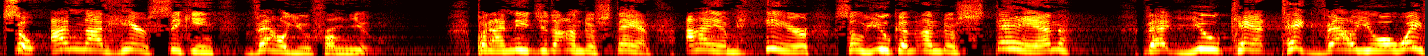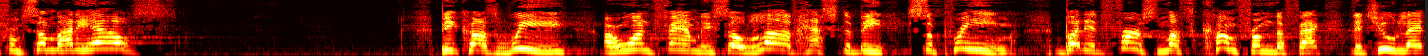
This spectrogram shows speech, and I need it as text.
So I'm not here seeking value from you. But I need you to understand, I am here so you can understand that you can't take value away from somebody else because we are one family, so love has to be supreme. But it first must come from the fact that you let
